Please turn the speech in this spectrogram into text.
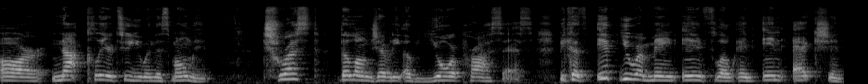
are not clear to you in this moment, trust the longevity of your process. Because if you remain in flow and in action,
